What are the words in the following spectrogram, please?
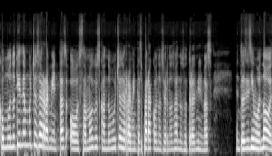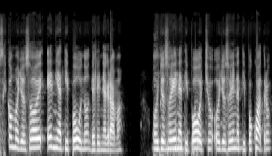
como uno tiene muchas herramientas o estamos buscando muchas herramientas para conocernos a nosotras mismas, entonces decimos, no, es que como yo soy eneatipo 1 del enneagrama, o yo soy eneatipo 8, o yo soy eneatipo 4,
